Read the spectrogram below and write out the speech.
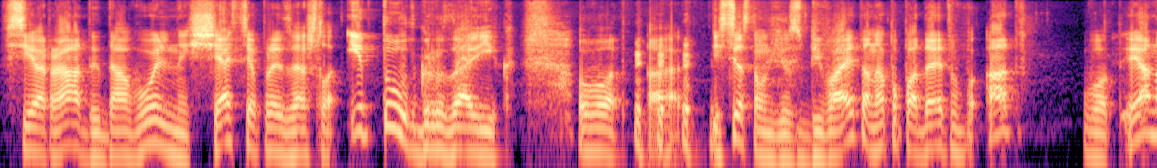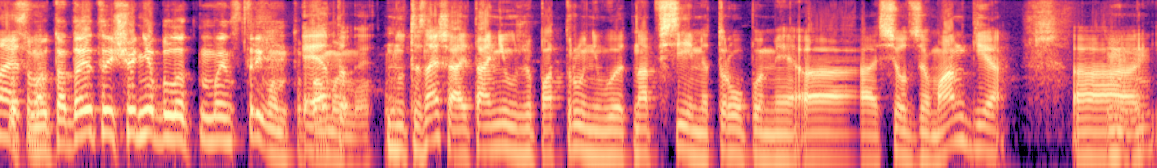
Все рады, довольны. Счастье произошло. И тут грузовик. Вот. А, естественно, он ее сбивает. Она попадает в ад вот. И она Слушай, этого... ну тогда это еще не было мейнстримом-то, по-моему. Ну, ты знаешь, а это они уже подтрунивают над всеми тропами э, Сёдзё манги. Э, угу.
